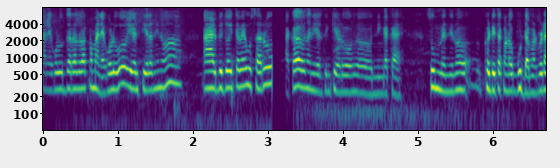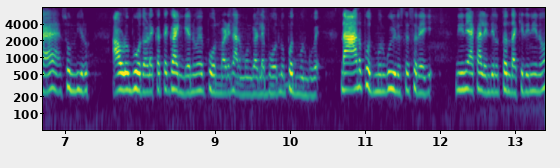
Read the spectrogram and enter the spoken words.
ಮನೆಗಳು ಉದ್ದಾರಲ್ವಕ್ಕ ಮನೆಗಳು ಹೇಳ್ತೀರ ನೀನು. ಹಾಳು ಬಿದ್ದೋಯ್ತವೆ ಉಸಾರು ಅಕ್ಕ, ನಾನು ಹೇಳ್ತೀನಿ ಕೇಳು ನಿಂಗಕ್ಕ ಸುಮ್ಮನೆ ನೀನು ಕಡಿ ತಗೊಂಡೋಗಿ ಗುಡ್ಡ ಮಾಡಬೇಡ ಸುಮ್ಮನಿರು ಅವಳು ಬೋದಳೆ ಕತೆ, ಗಂಗೆನು ಫೋನ್ ಮಾಡಿ ನಾನು ಮುಂಗಡೆ ಬೋದ್ಲು ಪದ್ಮನ್ಗುವೆ. ನಾನು ಪದ್ಮನ್ಗೂ ಇಳಿಸ್ತೆ ಸರಿಯಾಗಿ. ನೀನು ಯಾಕೆ ಅಲ್ಲಿಂದ ತಂದಾಕಿದ್ದೀನಿ ನೀನು?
